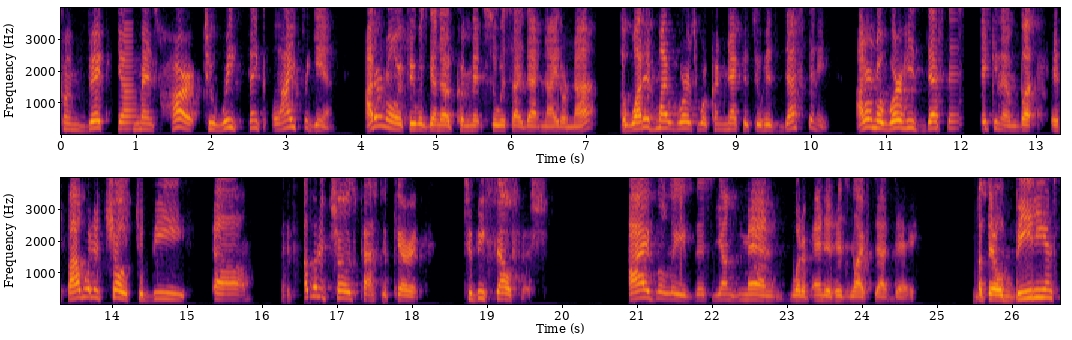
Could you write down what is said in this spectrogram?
convict young man's heart to rethink life again. I don't know if he was going to commit suicide that night or not. But what if my words were connected to his destiny? I don't know where his destiny But if I would have chose to be, uh, if I would have chose Pastor Carrick to be selfish, I believe this young man would have ended his life that day. But the obedience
